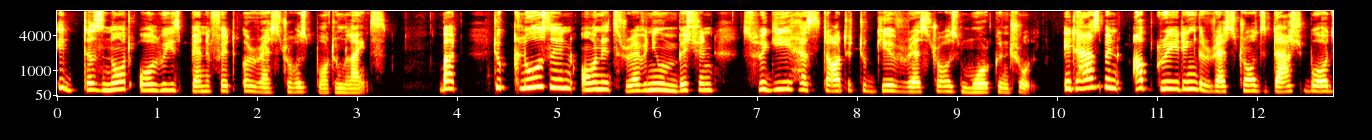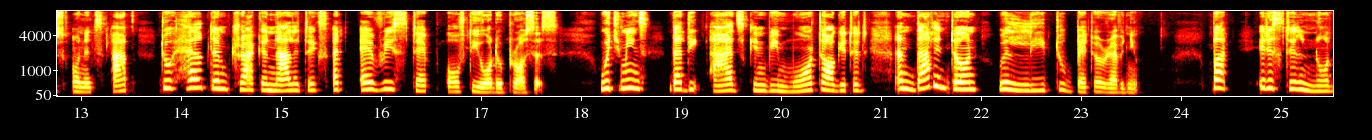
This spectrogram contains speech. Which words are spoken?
it does not always benefit a restaurant's bottom lines. But to close in on its revenue ambition, Swiggy has started to give restaurants more control. It has been upgrading the restaurant's dashboards on its app to help them track analytics at every step of the order process, which means that the ads can be more targeted and that in turn will lead to better revenue. It is still not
